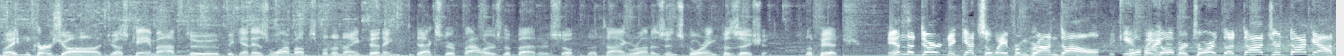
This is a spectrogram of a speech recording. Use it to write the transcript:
Clayton Kershaw just came out to begin his warm ups for the ninth inning. Dexter Fowler's the batter, so the tying run is in scoring position. The pitch. In the dirt, and it gets away from Grandal. Moving over it. toward the Dodger dugout.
